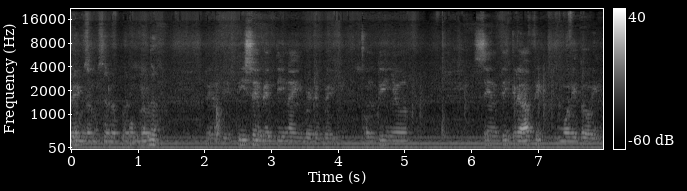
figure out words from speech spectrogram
rin. Ano? T79 vertebrae. Continue scintigraphic monitoring.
